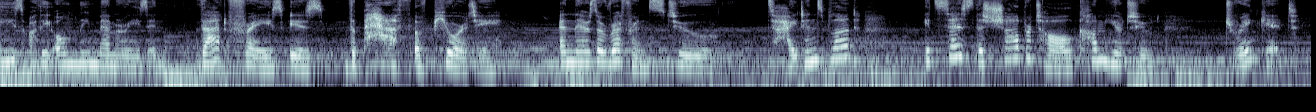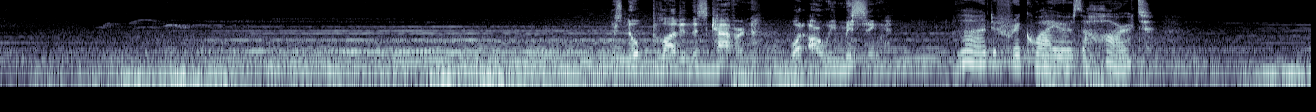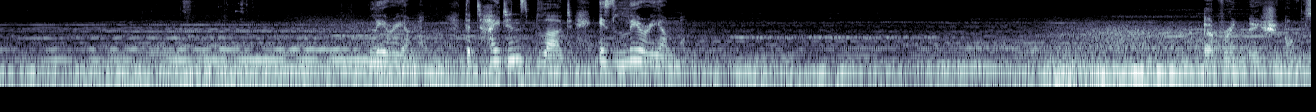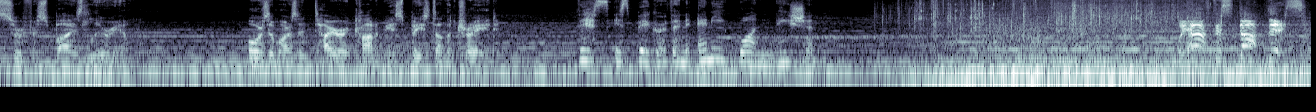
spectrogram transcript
these are the only memories in... That phrase is the path of purity. And there's a reference to... Titan's blood? It says the Sha-Brytol come here to... drink it. There's no blood in this cavern. What are we missing? Blood requires a heart. Lyrium. The Titan's blood is lyrium. Every nation on the surface buys lyrium. Orzammar's entire economy is based on the trade. This is bigger than any one nation. We have to stop this!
